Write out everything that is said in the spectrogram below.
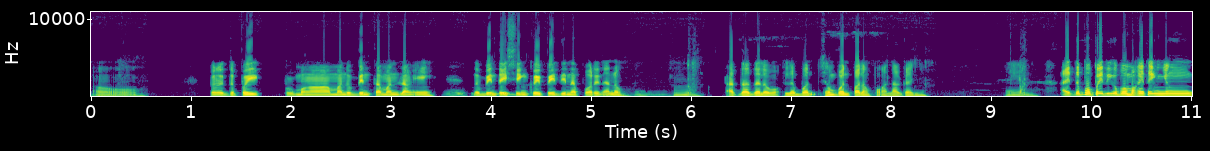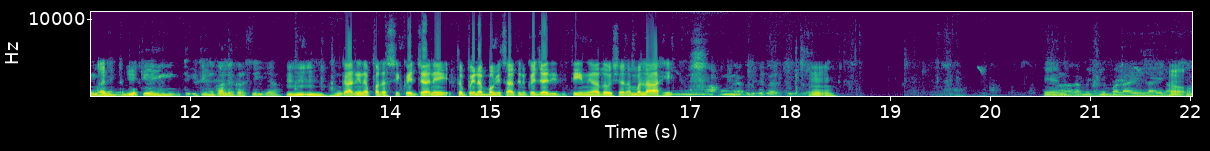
Oo. Pero ito po yung pag mga manubenta man lang eh. Oo. 95 eh, pwede na po rin ano. Hmm. At dadalawang, ilang buwan? Isang buwan pa lang pong alaga niya. Ayan. Ay, ito po, pwede ko po makita yung, ano, ito po. Ito yung, ito yung galing Garcia. Mm-mm. Galing na pala si Kuya Johnny. Ito po yung nabanggit sa atin Kuya Johnny. Titingin nga daw siya na malahi. Yung akong nabili sa Garcia. Mm Ayan. Para medyo malahi-lahi lang. Oo.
